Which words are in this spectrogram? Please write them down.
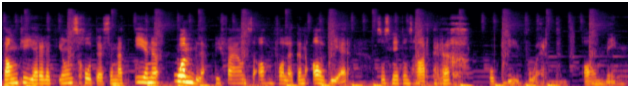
Dankie Here dat U ons God is en dat U in 'n oomblik die vyand se aanvalle kan alweer as ons net ons hart rig op u woord. Amen.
